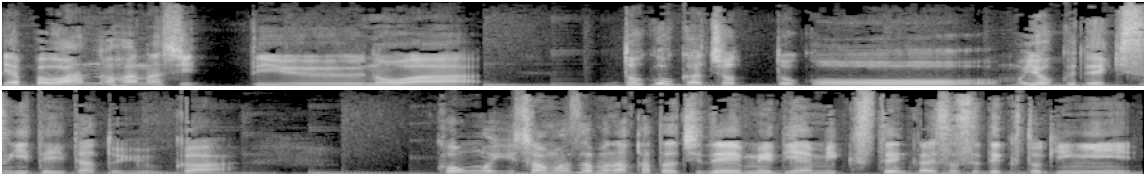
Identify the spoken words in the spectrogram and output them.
やっぱワンの話っていうのは、どこかちょっとこう、よくできすぎていたというか、今後様々な形でメディアミックス展開させていくときに、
